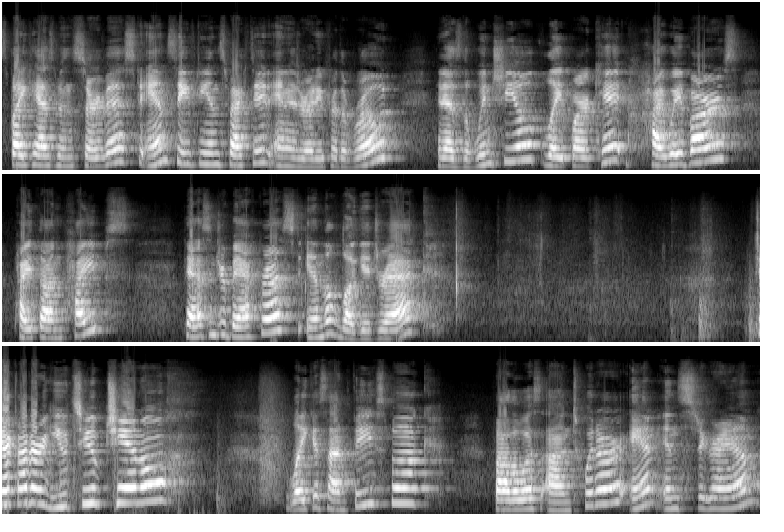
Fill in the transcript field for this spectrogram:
This bike has been serviced and safety inspected and is ready for the road. It has the windshield, light bar kit, highway bars, python pipes, passenger backrest, and the luggage rack. Check out our YouTube channel. Like us on Facebook. Follow us on Twitter and Instagram.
